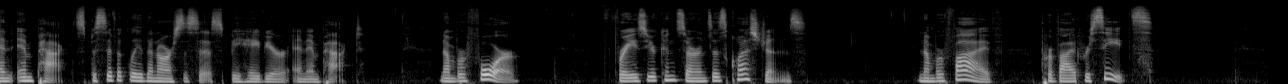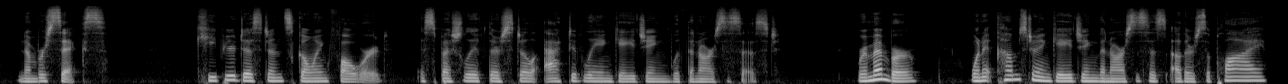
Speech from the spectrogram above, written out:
and impact, specifically the narcissist's behavior and impact. Number four, phrase your concerns as questions. Number five, provide receipts. Number six, keep your distance going forward, especially if they're still actively engaging with the narcissist. Remember, when it comes to engaging the narcissist's other supply,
